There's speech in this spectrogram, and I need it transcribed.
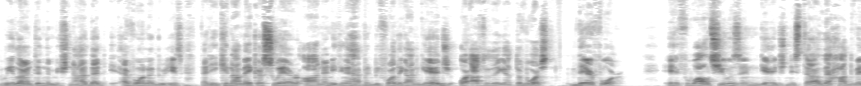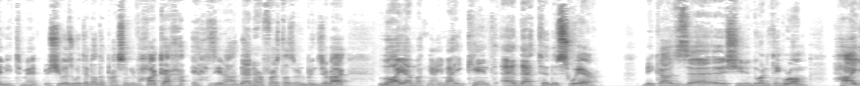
We learned in the Mishnah that everyone agrees that he cannot make her swear on anything that happened before they got engaged or after they got divorced. Therefore, if while she was engaged, nistara lehad venitmet, she was with another person, then her first husband brings her back, lo he can't add that to the swear because uh, she didn't do anything wrong. But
